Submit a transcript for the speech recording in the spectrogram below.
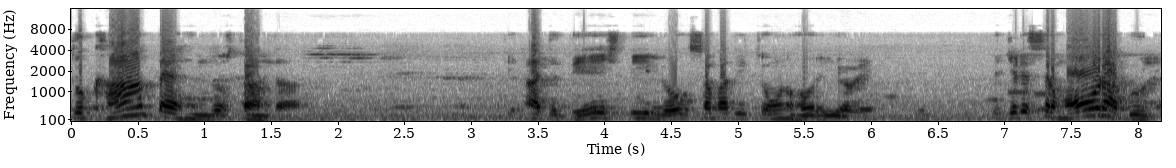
ਦੁਖਾਂਤ ਹੈ ਹਿੰਦੁਸਤਾਨ ਦਾ ਕਿ ਅੱਜ ਦੇਸ਼ ਦੀ ਲੋਕ ਸਭਾ ਦੀ ਚੋਣ ਹੋ ਰਹੀ ਹੋਵੇ। ਤੇ ਜਿਹੜੇ ਸਰਮੌਰ ਆਗੂ ਨੇ,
